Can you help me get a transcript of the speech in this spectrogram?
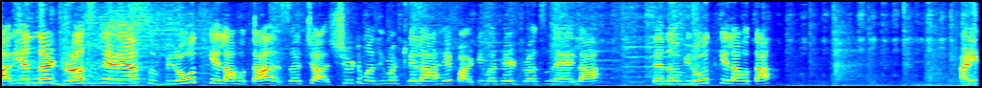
आर्यननं ड्रग्ज नेण्यास विरोध केला होता असं चार्जशीटमध्ये म्हटलेलं आहे. पार्टीमध्ये ड्रग्ज न्यायला त्यानं विरोध केला होता. आणि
